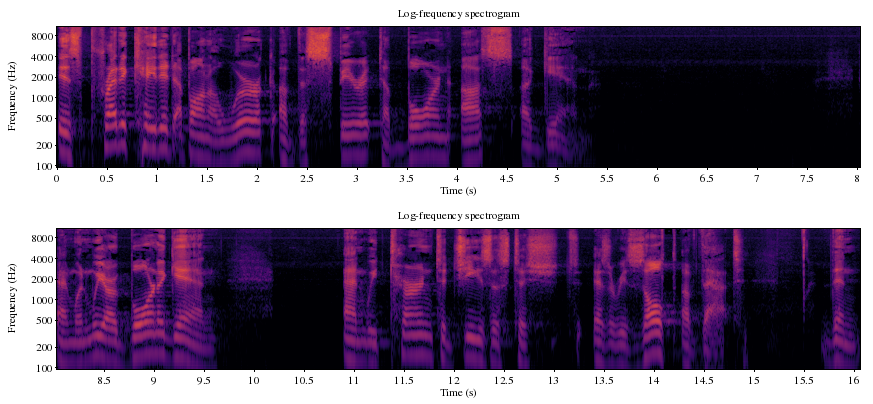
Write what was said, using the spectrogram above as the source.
is predicated upon a work of the Spirit to born us again. And when we are born again and we turn to Jesus to, as a result of that, then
